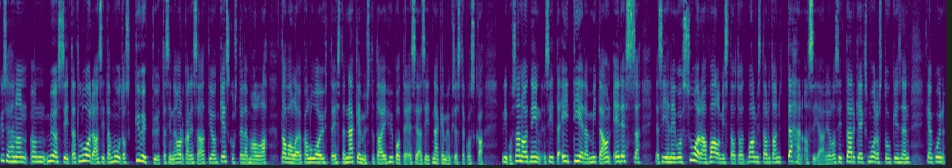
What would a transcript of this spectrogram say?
Kysehän on, on myös siitä, että luodaan sitä muutoskyvykkyyttä sinne organisaatioon keskustelemalla tavalla, joka luo yhteistä näkemystä tai hypoteesia siitä näkemyksestä, koska niin kuin sanoit, niin siitä ei tiedä, mitä on edessä ja siihen ei voi suoraan valmistautua, että valmistaudutaan nyt tähän asiaan, jolloin siitä tärkeäksi muodostuukin sen ikään kuin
